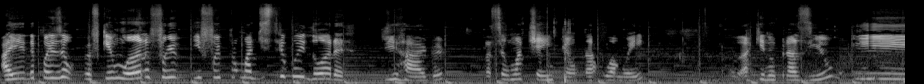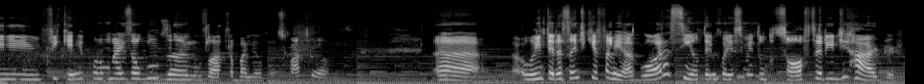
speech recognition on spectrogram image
Aí depois eu, eu fiquei um ano fui, e fui para uma distribuidora de hardware para ser uma champion da Huawei aqui no Brasil e fiquei por mais alguns anos lá trabalhando, uns quatro anos. Uh, o interessante é que eu falei, agora sim eu tenho conhecimento do software e de hardware.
